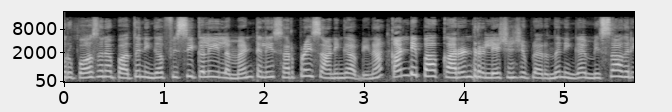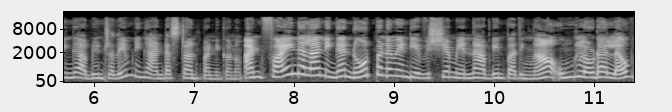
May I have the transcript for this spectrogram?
ஒரு பர்சனை பார்த்து நீங்கள் பிசிக்கலி இல்லை மென்டலி சர்ப்ரைஸ் ஆனீங்க அப்படின்னா கண்டிப்பாக கரண்ட் ரிலேஷன்ஷிப்ல இருந்து நீங்கள் மிஸ் ஆகுறீங்க அப்படின்றதையும் நீங்கள் அண்டர்ஸ்டாண்ட் பண்ணிக்கணும். அண்ட் ஃபைனலாக நீங்கள் நோட் பண்ண வேண்டிய விஷயம் என்ன அப்படின்னு பார்த்தீங்கன்னா உங்களோட லவ்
